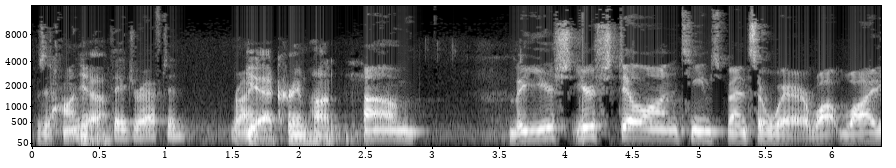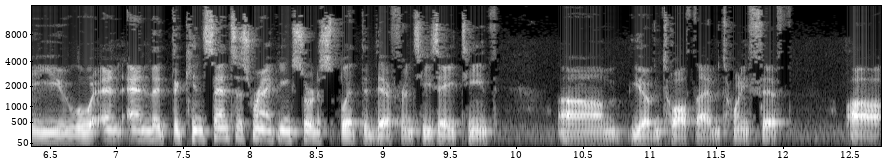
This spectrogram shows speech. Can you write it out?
Was it Hunt yeah. they drafted? Right. Yeah, Kareem Hunt. Um, but you're you're still on Team Spencer Ware. Why, why do you? And and the, the, consensus ranking sort of split the difference. He's 18th. Um, you have him 12th. I have him 25th uh,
